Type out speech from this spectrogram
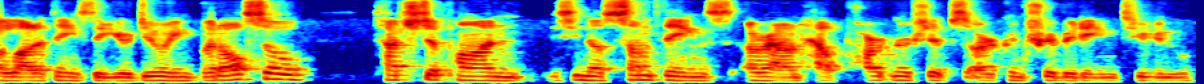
a lot of things that you're doing, but also touched upon you know some things around how partnerships are contributing to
